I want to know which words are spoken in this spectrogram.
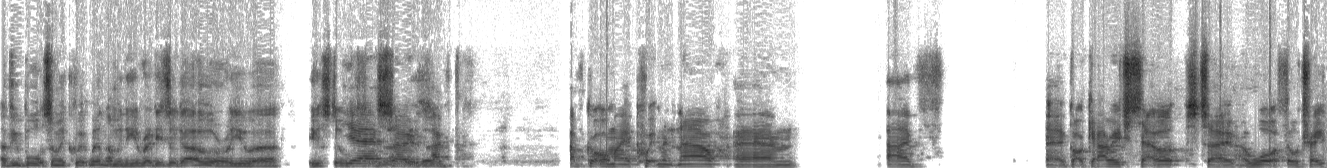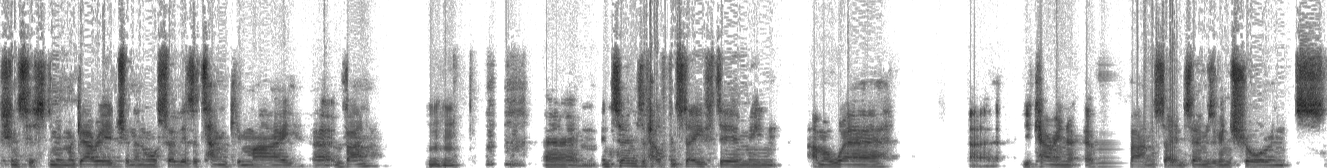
Have you bought some equipment? I mean, are you ready to go, or are you uh, are you still? Yeah, so I've I've got all my equipment now. Um, I've uh, got a garage set up, so a water filtration system in my garage, and then also there's a tank in my uh, van. Mm-hmm. Um, in terms of health and safety, I mean, I'm aware uh, you're carrying a, van, so in terms of insurance,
